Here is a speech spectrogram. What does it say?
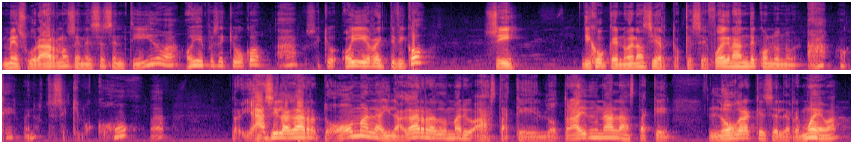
mesurarnos en ese sentido. ¿ah? Oye, pues se equivocó. Ah, pues se equivocó. Oye, ¿y rectificó? Sí. Dijo que no era cierto, que se fue grande con los números. Ah, ok, bueno, usted se equivocó. ¿ah? Pero ya si la agarra, tómala y la agarra, don Mario, hasta que lo trae de un ala, hasta que logra que se le remueva.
